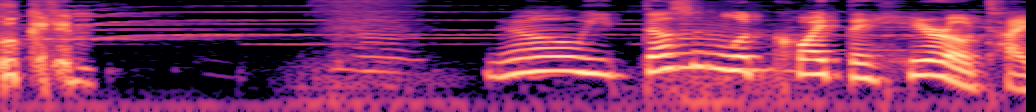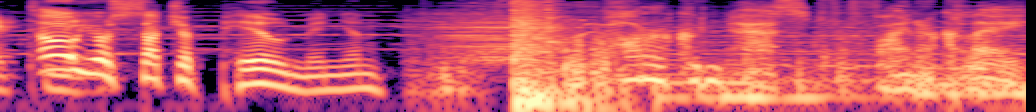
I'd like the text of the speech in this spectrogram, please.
look at him. No, he doesn't look quite the hero type to Oh, me. you're such a pill, minion. Potter couldn't ask for finer clay.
